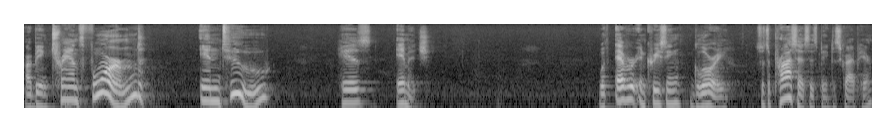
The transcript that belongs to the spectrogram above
are being transformed into his image with ever increasing glory. So it's a process that's being described here,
